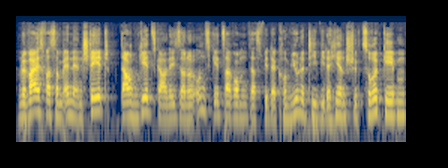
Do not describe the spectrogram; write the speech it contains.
Und wer weiß, was am Ende entsteht, darum geht es gar nicht, sondern uns geht es darum, dass wir der Community wieder hier ein Stück zurückgeben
